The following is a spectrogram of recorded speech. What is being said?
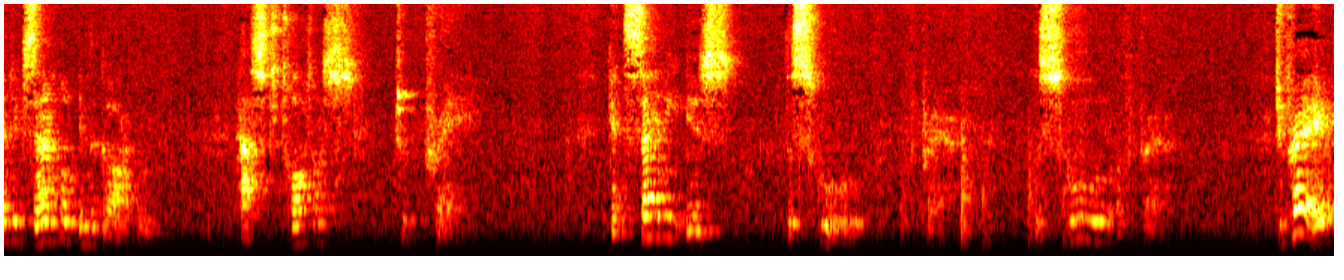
and example in the garden hast taught us to pray. Gethsemane is the school of prayer. The school of prayer. To pray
